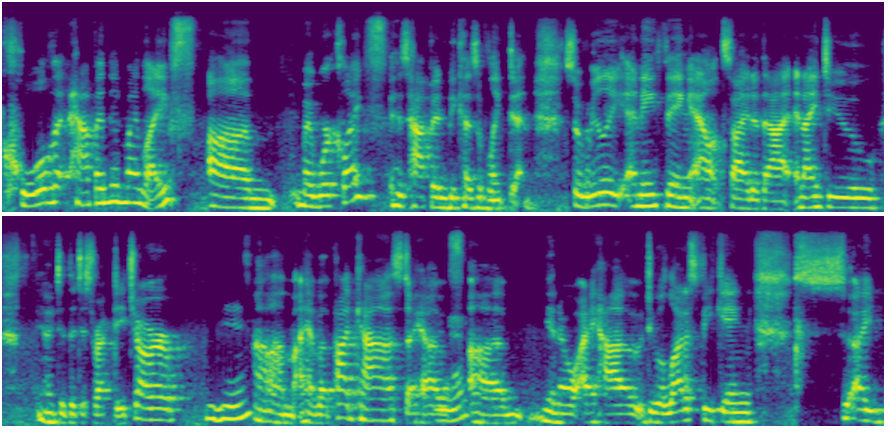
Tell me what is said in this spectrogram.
cool that happened in my life, um, my work life, has happened because of LinkedIn. So really anything outside of that, and I do, you know, I did the Disrupt HR. Mm-hmm. Um, I have a podcast. I have, yeah. um, you know, I have do a lot of speaking. I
